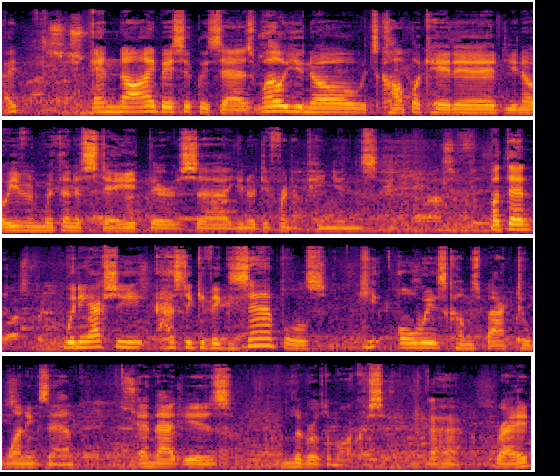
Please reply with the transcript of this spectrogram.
right? And Nye basically says, well, you know, it's complicated. You know, even within a state, there's uh, you know different opinions. But then, when he actually has to give examples, he always comes back to one example, and that is liberal democracy, Uh-huh. right?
